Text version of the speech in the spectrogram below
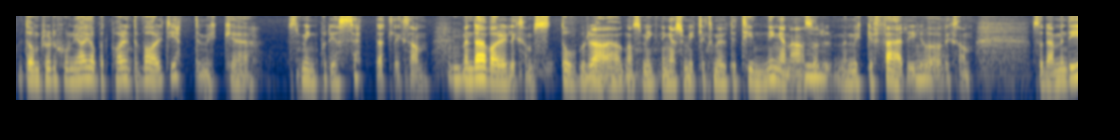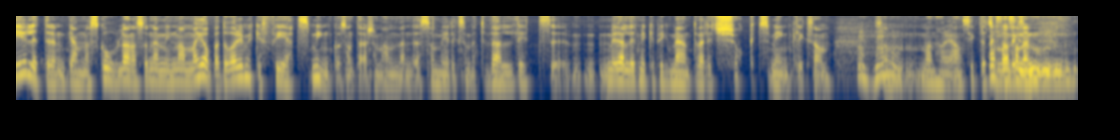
De produktioner jag har jobbat på har inte varit jättemycket smink på det sättet. Liksom. Mm. Men där var det liksom stora ögonsminkningar som gick liksom ut i tinningarna. Alltså Mm. med mycket färg. Mm. Och liksom. Sådär. Men det är ju lite den gamla skolan. Alltså när min mamma jobbade då var det mycket fetsmink och sånt där som användes. Som är liksom ett väldigt, eh, väldigt mycket pigment och väldigt tjockt smink liksom. Som man har i ansiktet. Nästan man som liksom, en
